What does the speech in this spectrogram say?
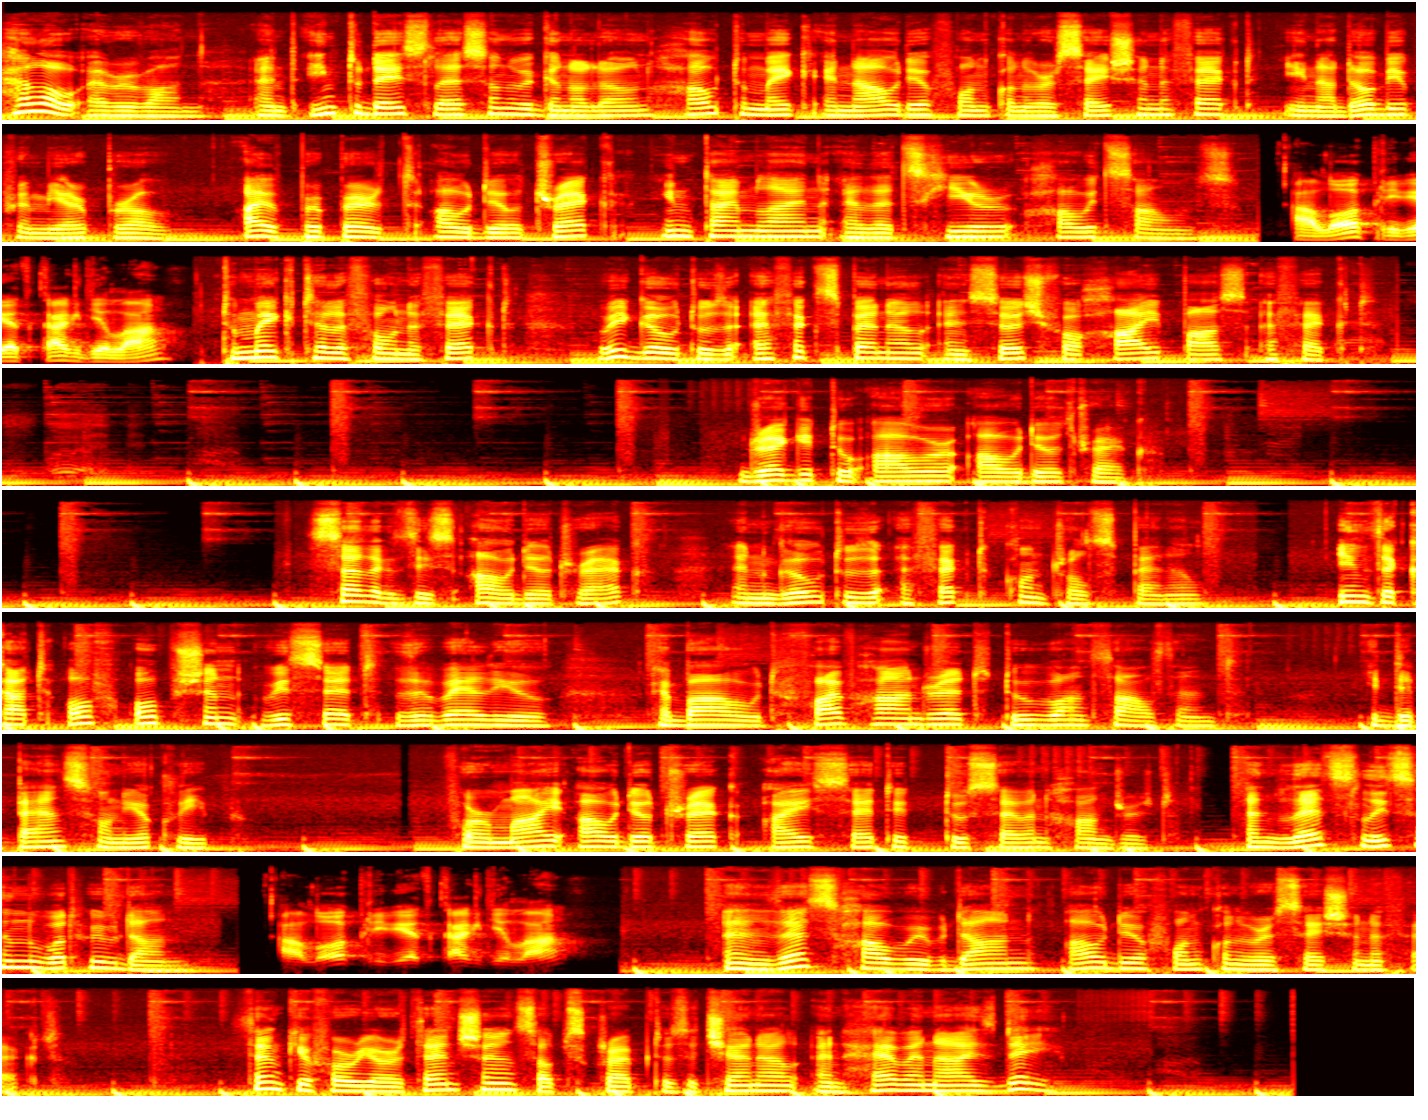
Hello everyone, and in today's lesson we're gonna learn how to make an audio phone conversation effect in Adobe Premiere Pro. I've prepared audio track in timeline and let's hear how it sounds. Алло, привет, как дела? To make telephone effect, we go to the effects panel and search for high pass effect. Drag it to our audio track. Select this audio track and go to the Effect Controls panel. In the Cut Off option we set the value about 500 to 1000. It depends on your clip. For my audio track I set it to 700. And let's listen what we've done. Алло, привет, как дела? And that's how we've done audio phone conversation effect. Thank you for your attention, subscribe to the channel and have a nice day!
